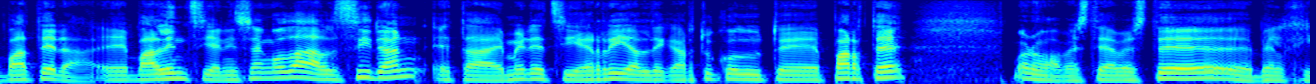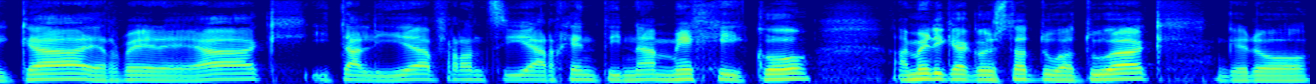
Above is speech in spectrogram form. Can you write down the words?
batera. E, Valentzian izango da, alziran, eta emeretzi herrialde hartuko dute parte. Bueno, ba, bestea beste, Belgika, Herbereak, Italia, Frantzia, Argentina, Mexiko, Amerikako estatu batuak, gero,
